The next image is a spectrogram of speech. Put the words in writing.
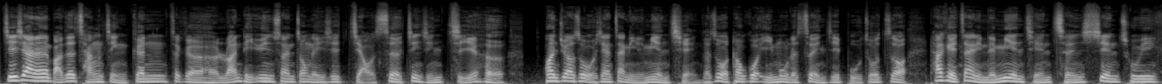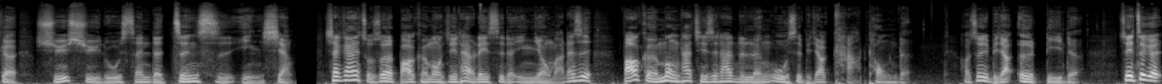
接下来呢，把这场景跟这个软体运算中的一些角色进行结合。换句话说，我现在在你的面前，可是我透过荧幕的摄影机捕捉之后，它可以在你的面前呈现出一个栩栩如生的真实影像。像刚才所说的宝可梦，其实它有类似的应用嘛。但是宝可梦它其实它的人物是比较卡通的，好，所以比较二 D 的，所以这个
